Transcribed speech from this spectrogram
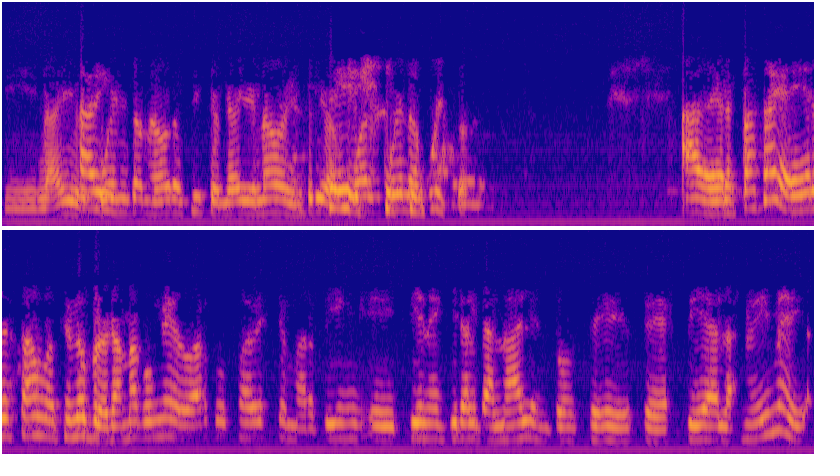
Y Nair, Ay. cuéntame ahora sí que me ha llenado de intriga. Sí. ¿Cuál fue la apuesta? A ver, pasa que ayer estábamos haciendo programa con Eduardo, sabes que Martín eh, tiene que ir al canal, entonces se despide a las nueve y media.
